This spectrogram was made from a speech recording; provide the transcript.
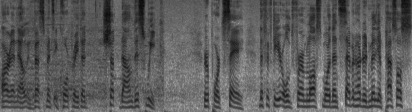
RNL Investments Incorporated shut down this week. Reports say the 50-year-old firm lost more than 700 million pesos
